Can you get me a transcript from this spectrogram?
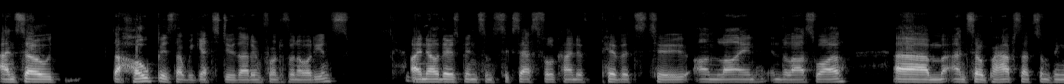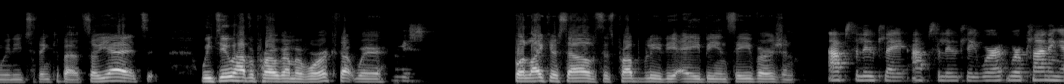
and so the hope is that we get to do that in front of an audience. I know there's been some successful kind of pivots to online in the last while. Um, and so perhaps that's something we need to think about. So yeah, it's we do have a program of work that we're right. but like yourselves, it's probably the A, B, and C version. Absolutely, absolutely. We're we're planning a,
